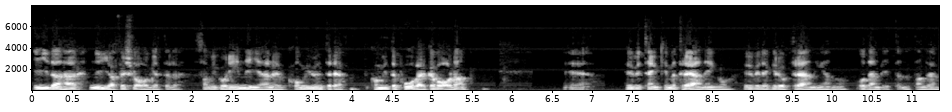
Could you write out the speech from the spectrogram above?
i det här nya förslaget eller som vi går in i här nu kommer ju inte det, det kommer inte påverka vardagen. Eh, hur vi tänker med träning och hur vi lägger upp träningen och, och den biten. Utan det,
